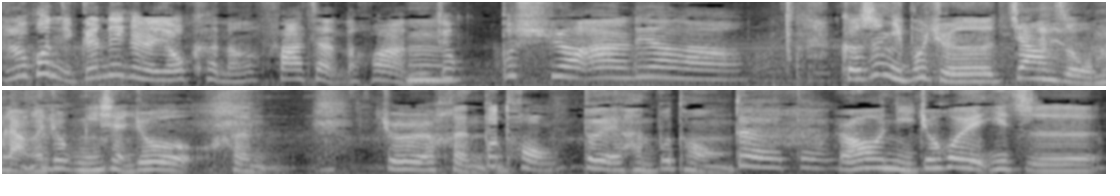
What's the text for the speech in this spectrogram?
如果你跟那个人有可能发展的话，嗯你就不需要暗恋啦。可是你不觉得这样子我们两个就明显就很，就是很不同对，很不同。对对，然后你就会一直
